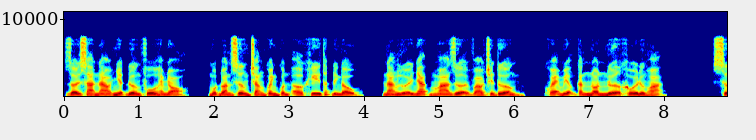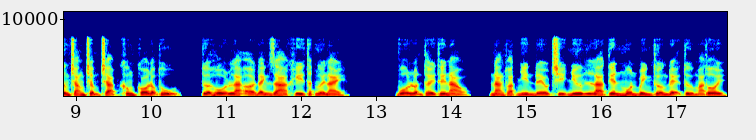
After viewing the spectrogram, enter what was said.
Rời xa náo nhiệt đường phố hẻm nhỏ, một đoàn xương trắng quanh quẩn ở khi thất đỉnh đầu, nàng lười nhác mà dựa vào trên tường, khoe miệng cắn non nửa khối đường họa. Xương trắng chậm chạp không có động thủ, tựa hồ là ở đánh giá khi thất người này. Vô luận thấy thế nào, nàng thoạt nhìn đều chỉ như là tiên môn bình thường đệ tử mà thôi,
